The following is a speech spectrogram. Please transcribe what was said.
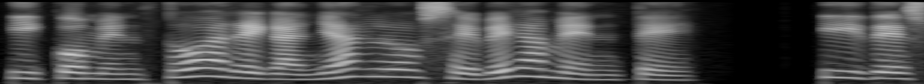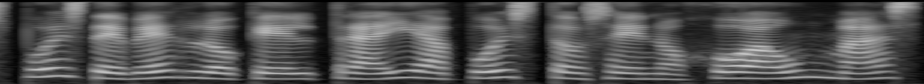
y comenzó a regañarlo severamente. Y después de ver lo que él traía puesto se enojó aún más,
